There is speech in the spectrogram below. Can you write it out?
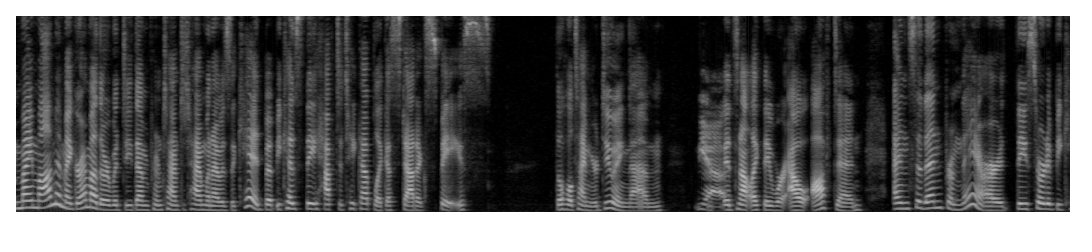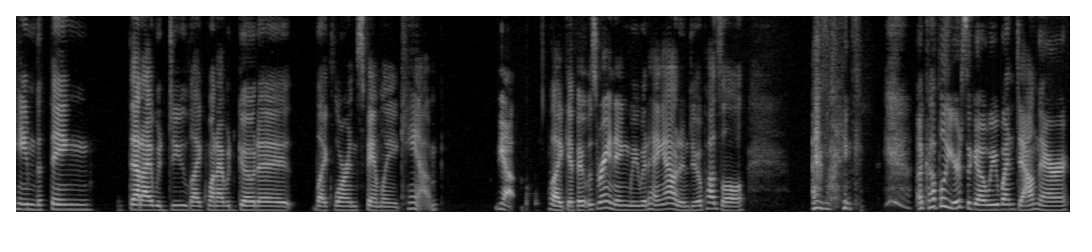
my mom and my grandmother would do them from time to time when I was a kid, but because they have to take up like a static space the whole time you're doing them, yeah. it's not like they were out often. And so then from there, they sort of became the thing that I would do like when I would go to like Lauren's family camp. yeah. Like if it was raining, we would hang out and do a puzzle. And like a couple years ago, we went down there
